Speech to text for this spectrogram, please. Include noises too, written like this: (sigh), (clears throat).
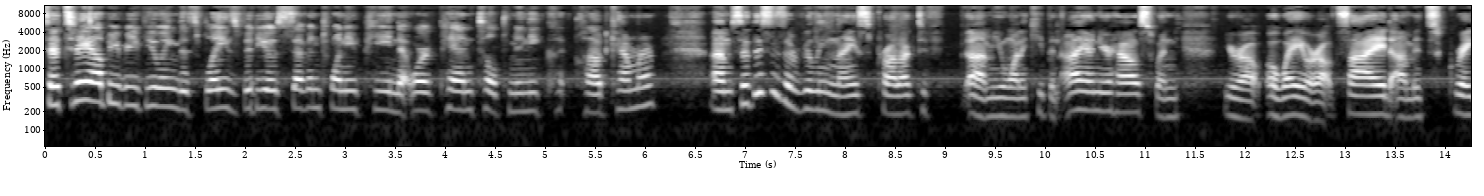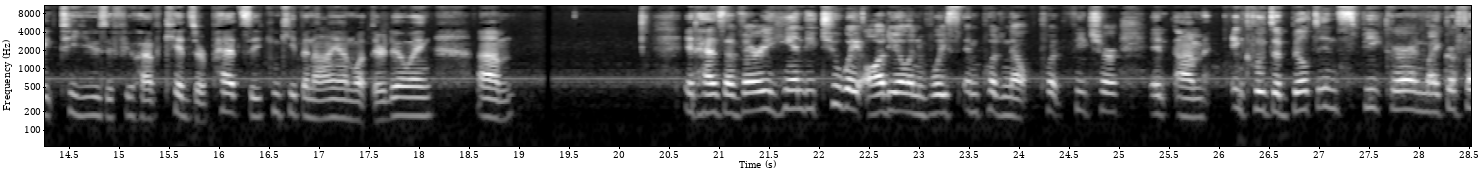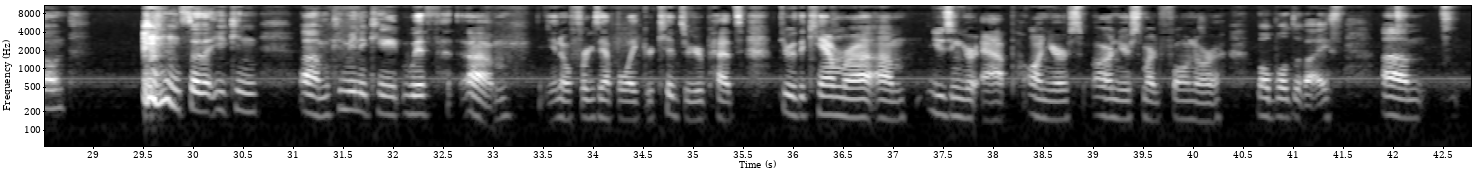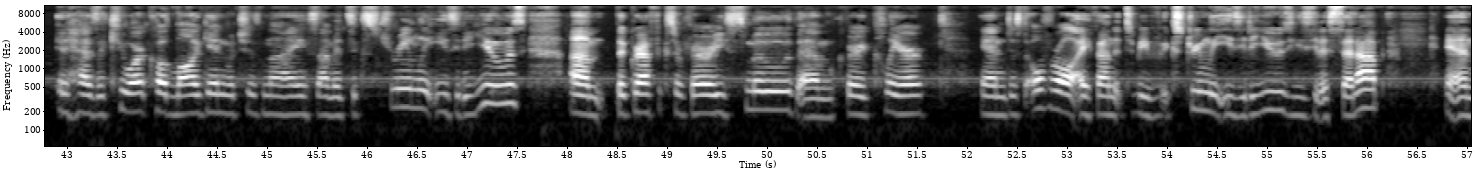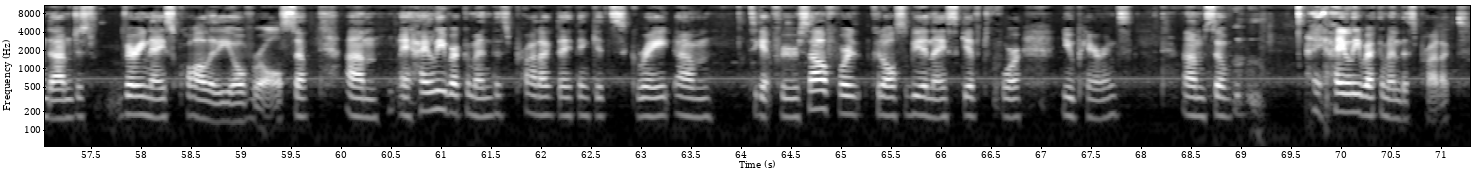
So today I'll be reviewing this BlazeVideo 720p Network Pan Tilt Mini Cloud Camera. Um, so this is a really nice product if um, you want to keep an eye on your house when you're out away or outside. Um, it's great to use if you have kids or pets so you can keep an eye on what they're doing. Um, it has a very handy two-way audio and voice input and output feature. It um, includes a built-in speaker and microphone (clears throat) so that you can um, communicate with, um, you know, for example, like your kids or your pets through the camera um, using your app on your on your smartphone or mobile device. Um, it has a QR code login, which is nice. Um, it's extremely easy to use. Um, the graphics are very smooth, very clear, and just overall, I found it to be extremely easy to use, easy to set up, and um, just very nice quality overall. So um, I highly recommend this product. I think it's great um, to get for yourself, or it could also be a nice gift for new parents. Um, so I highly recommend this product.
